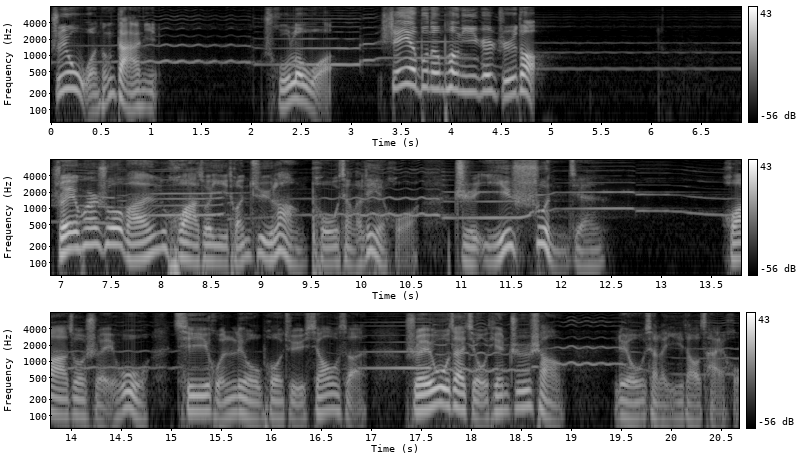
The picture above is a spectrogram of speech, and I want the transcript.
只有我能打你，除了我，谁也不能碰你一根指头。水花说完，化作一团巨浪，扑向了烈火。只一瞬间，化作水雾，七魂六魄俱消散。水雾在九天之上，留下了一道彩虹。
